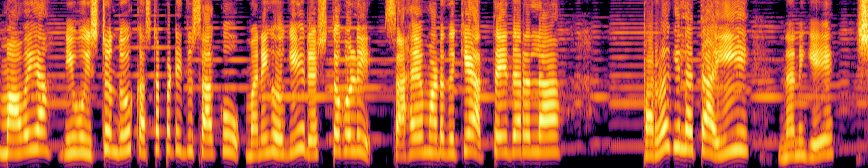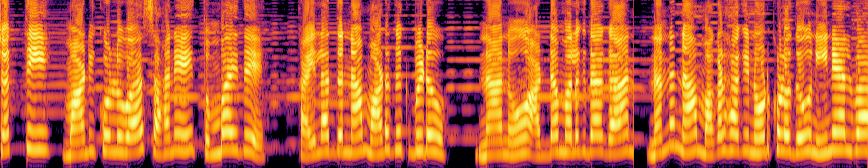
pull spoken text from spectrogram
ಮಾವಯ್ಯ, ನೀವು ಇಷ್ಟೊಂದು ಕಷ್ಟಪಟ್ಟಿದ್ದು ಸಾಕು. ಮನೆಗೆ ಹೋಗಿ ರೆಸ್ಟ್ ತಗೊಳ್ಳಿ. ಸಹಾಯ ಮಾಡೋದಕ್ಕೆ ಅತ್ತೆ ಇದಾರಲ್ಲ ಪರವಾಗಿಲ್ಲ ತಾಯಿ, ನನಗೆ ಶಕ್ತಿ ಮಾಡಿಕೊಳ್ಳುವ ಸಹನೆ ತುಂಬಾ ಇದೆ. ಕೈಲಾದ್ದನ್ನ ಮಾಡೋದಕ್ ಬಿಡು. ನಾನು ಅಡ್ಡ ಮಲಗಿದಾಗ ನನ್ನನ್ನ ಮಗಳ ಹಾಗೆ ನೋಡ್ಕೊಳ್ಳೋದು ನೀನೇ ಅಲ್ವಾ?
